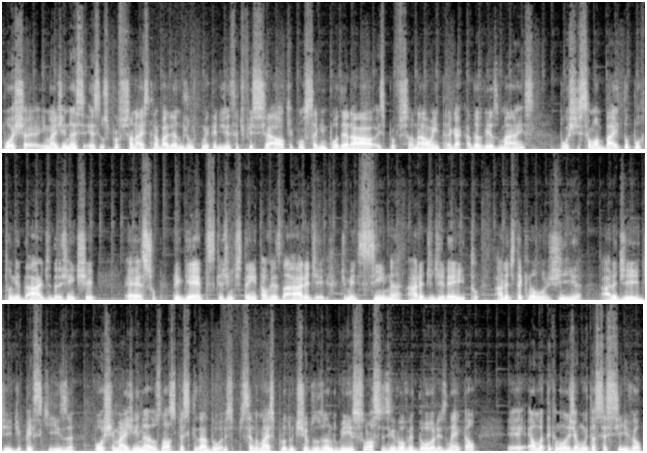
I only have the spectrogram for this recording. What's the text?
Poxa, imagina esses, os profissionais trabalhando junto com uma inteligência artificial que consegue empoderar esse profissional a entregar cada vez mais poxa, isso é uma baita oportunidade da gente é, suprir gaps que a gente tem, talvez na área de, de medicina, área de direito, área de tecnologia, área de, de, de, pesquisa. Poxa, imagina os nossos pesquisadores sendo mais produtivos usando isso, nossos desenvolvedores, né? Então, é, é uma tecnologia muito acessível,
